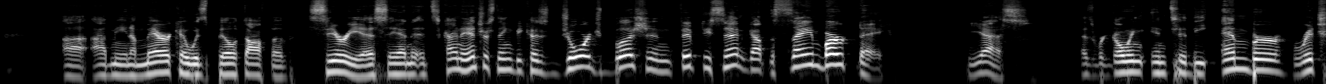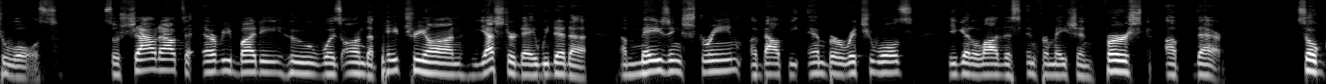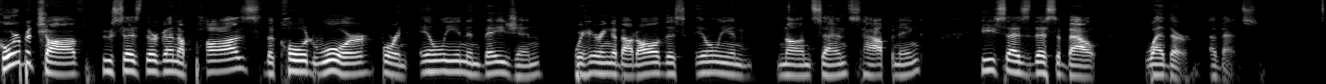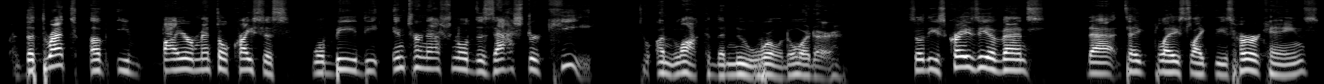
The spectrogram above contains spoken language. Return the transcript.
Uh, I mean, America was built off of Sirius, and it's kind of interesting because George Bush and 50 Cent got the same birthday. Yes, as we're going into the Ember rituals. So, shout out to everybody who was on the Patreon yesterday. We did a amazing stream about the Ember rituals. You get a lot of this information first up there. So Gorbachev, who says they're going to pause the Cold War for an alien invasion, we're hearing about all this alien nonsense happening. He says this about weather events. The threat of environmental crisis will be the international disaster key to unlock the new world order. So these crazy events that take place like these hurricanes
